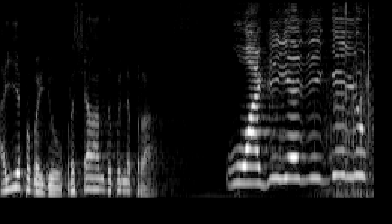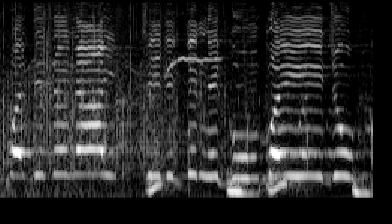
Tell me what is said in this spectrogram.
അയ്യപ്പ ബൈജു പ്രശാന്ത് പുന്നപ്ര വഴിയരികിലും പതിതനായി ചിരിച്ചു നിൽക്കും ബൈജു അടികിട്ടിയാലോടിക്കുള്ളിൽ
